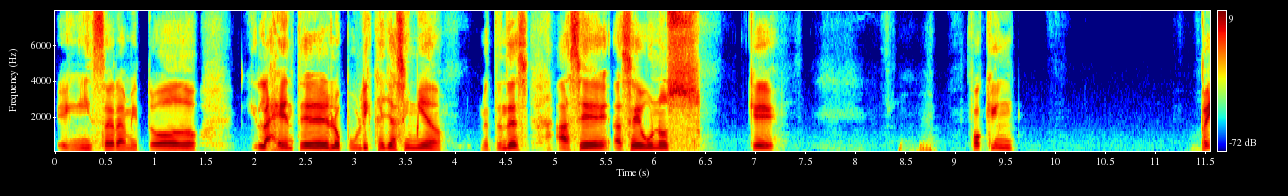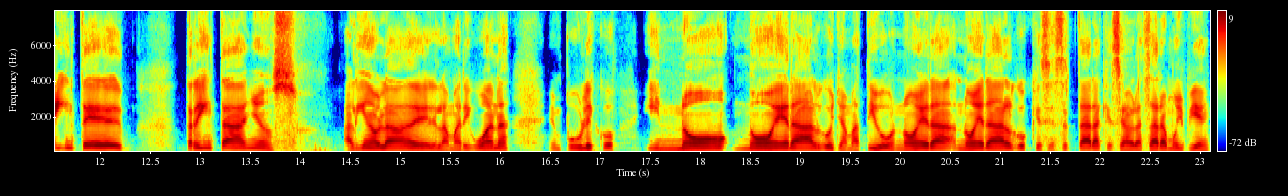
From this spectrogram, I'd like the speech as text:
en Instagram y todo. La gente lo publica ya sin miedo. ¿Me entendés? Hace, hace unos, ¿qué? Fucking 20, 30 años alguien hablaba de la marihuana en público y no, no era algo llamativo, no era, no era algo que se aceptara, que se abrazara muy bien,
